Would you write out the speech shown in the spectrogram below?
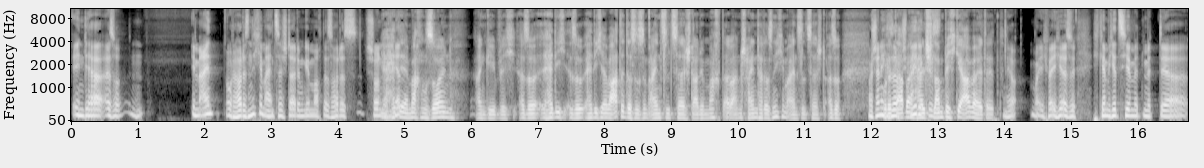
in der, also im Ein oder hat es nicht im Einzelstadium gemacht, also hat es schon Ja, hätte er machen sollen, angeblich. Also hätte ich, also hätte ich erwartet, dass es im Einzelzellstadium macht, aber anscheinend hat er es nicht im Einzelzellstadium. Also, wahrscheinlich oder dabei halt schlampig gearbeitet. Ja, weil ich, ich also ich kenne mich jetzt hier mit, mit der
